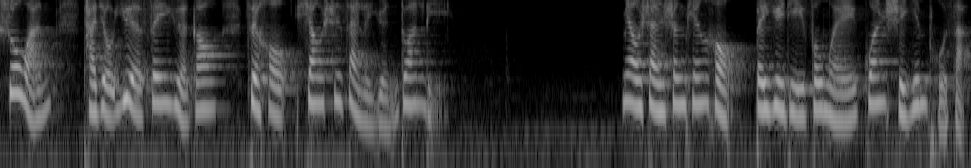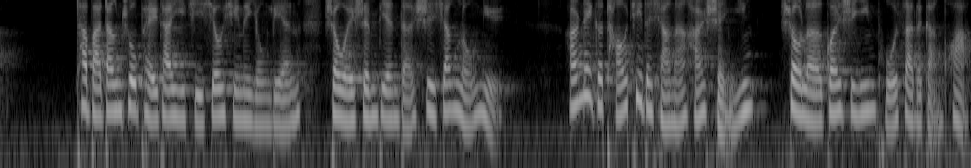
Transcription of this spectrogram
说完，他就越飞越高，最后消失在了云端里。妙善升天后，被玉帝封为观世音菩萨。他把当初陪他一起修行的永莲收为身边的世香龙女，而那个淘气的小男孩沈英受了观世音菩萨的感化，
